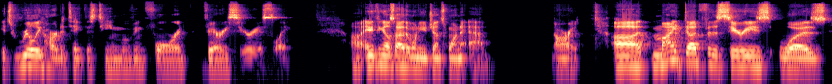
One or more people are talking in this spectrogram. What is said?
it's really hard to take this team moving forward very seriously. Uh, anything else either one of you gents want to add? All right. Uh, my dud for the series was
